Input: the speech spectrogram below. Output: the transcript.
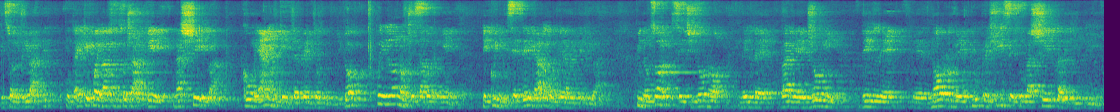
che sono i privati, appunto, è che poi l'housing sociale che nasceva come anche intervento pubblico, quello non c'è stato per niente e quindi si è delegato completamente ai privati. Quindi non so se ci sono nelle varie regioni delle eh, norme più precise sulla scelta dell'inquilino,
